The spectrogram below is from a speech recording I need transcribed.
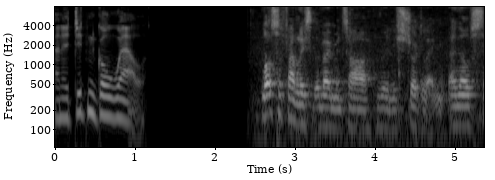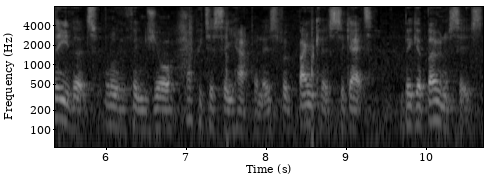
and it didn't go well. Lots of families at the moment are really struggling, and they'll see that one of the things you're happy to see happen is for bankers to get bigger bonuses.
